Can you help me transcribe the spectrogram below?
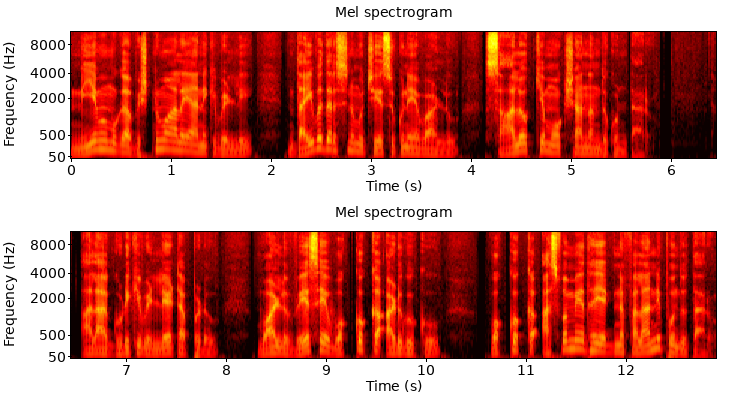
నియమముగా విష్ణువాలయానికి వెళ్ళి దైవదర్శనము చేసుకునేవాళ్ళు సాలోక్యమోక్షాన్నందుకుంటారు. అలా గుడికి వెళ్ళేటప్పుడు వాళ్ళు వేసే ఒక్కొక్క అడుగుకు ఒక్కొక్క అశ్వమేధయజ్ఞ ఫలాన్ని పొందుతారు.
